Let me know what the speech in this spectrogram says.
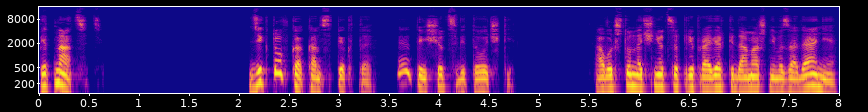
пятнадцать. Диктовка конспекта — это еще цветочки. А вот что начнется при проверке домашнего задания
